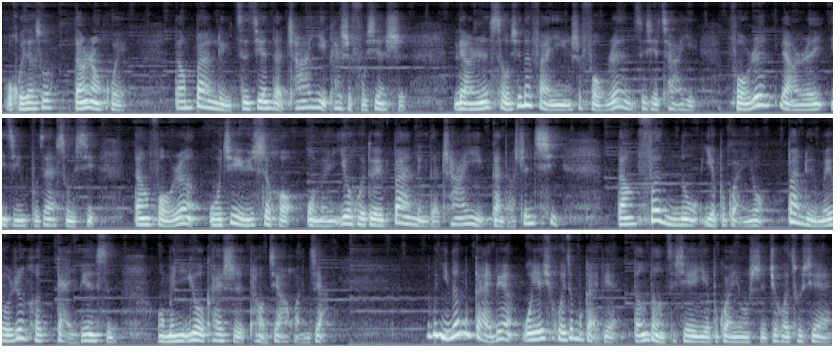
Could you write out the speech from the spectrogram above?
我回答说，当然会。当伴侣之间的差异开始浮现时，两人首先的反应是否认这些差异，否认两人已经不再熟悉。当否认无济于事后，我们又会对伴侣的差异感到生气；当愤怒也不管用，伴侣没有任何改变时，我们又开始讨价还价。如果你那么改变，我也许会这么改变。等等，这些也不管用时，就会出现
